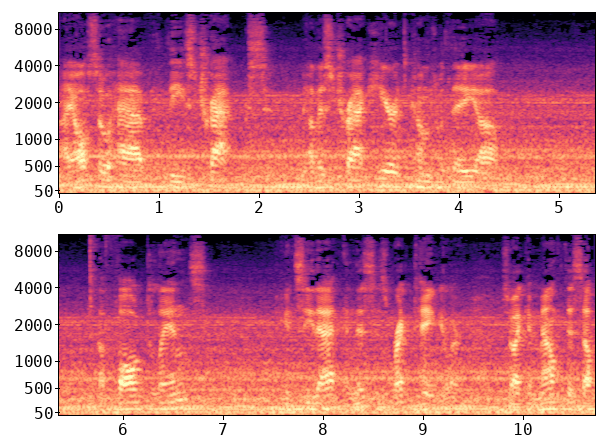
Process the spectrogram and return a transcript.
I also have these tracks. Now this track here, it comes with a, uh, a fogged lens. You can see that, and this is rectangular. So I can mount this up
